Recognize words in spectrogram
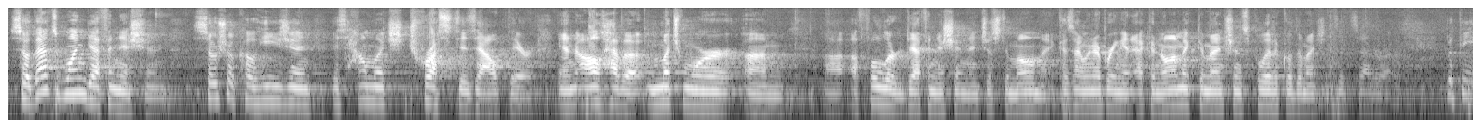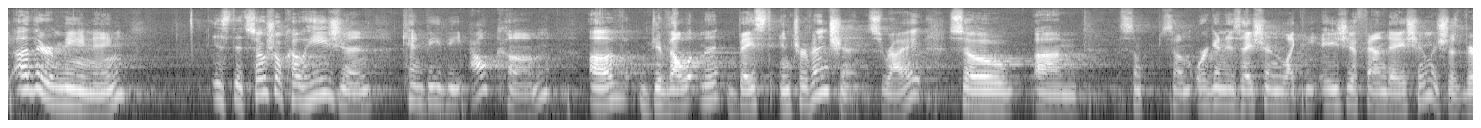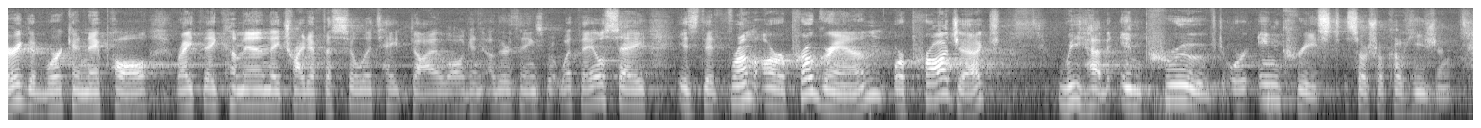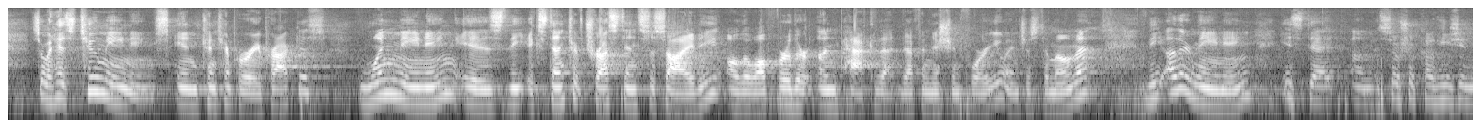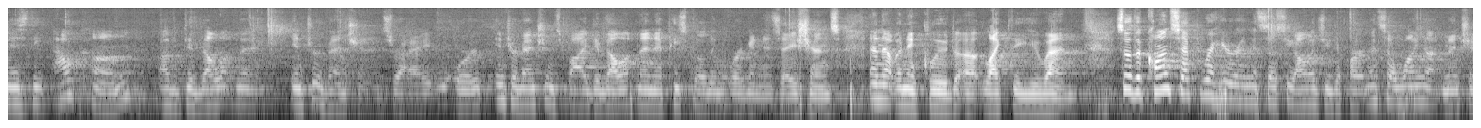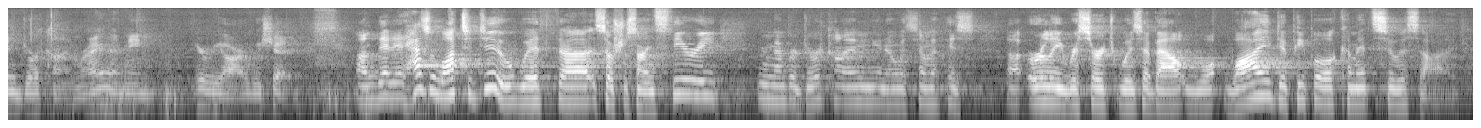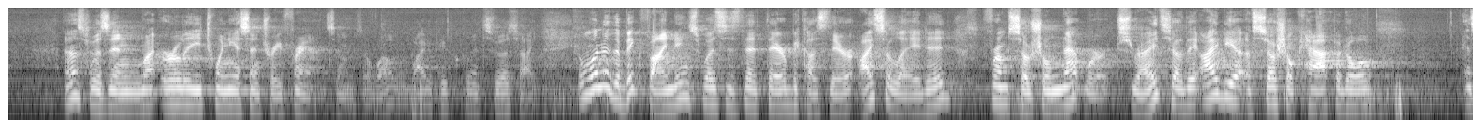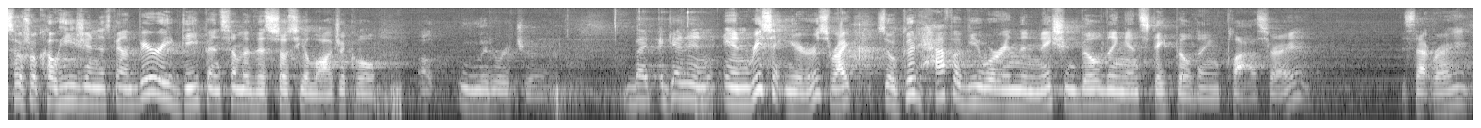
So that's one definition. Social cohesion is how much trust is out there. And I'll have a much more um, uh, a fuller definition in just a moment, because I want to bring in economic dimensions, political dimensions, et cetera. But the other meaning is that social cohesion can be the outcome of development-based interventions, right? So um, some, some organization like the Asia Foundation, which does very good work in Nepal, right? They come in, they try to facilitate dialogue and other things, but what they'll say is that from our program or project, we have improved or increased social cohesion. So it has two meanings in contemporary practice. One meaning is the extent of trust in society, although I'll further unpack that definition for you in just a moment. The other meaning is that um, social cohesion is the outcome of development interventions, right? Or interventions by development and peace-building organizations. And that would include uh, like the UN. So the concept, we're here in the sociology department, so why not mention Durkheim, right? I mean, here we are, we should um, that it has a lot to do with uh, social science theory. Remember Durkheim, you know, with some of his uh, early research was about wh why do people commit suicide? And this was in early 20th century France. And so, well, why do people commit suicide? And one of the big findings was is that they're, because they're isolated from social networks, right? So the idea of social capital and social cohesion is found very deep in some of this sociological literature. But again, in, in recent years, right, so a good half of you are in the nation building and state building class, right? Is that right?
